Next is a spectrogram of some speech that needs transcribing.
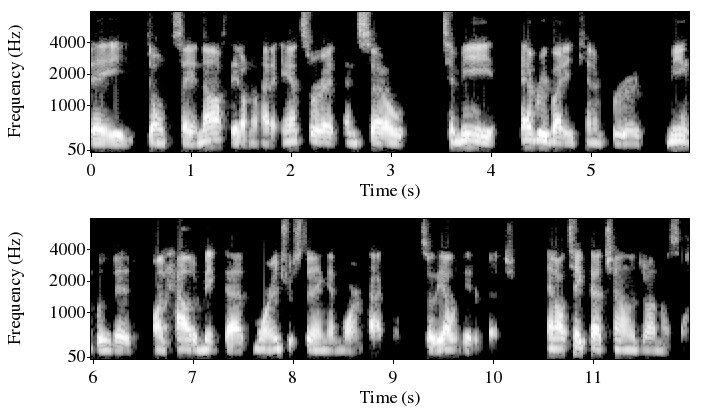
they don't say enough, they don't know how to answer it. And so, to me, everybody can improve me included, on how to make that more interesting and more impactful. So the elevator pitch. And I'll take that challenge on myself.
